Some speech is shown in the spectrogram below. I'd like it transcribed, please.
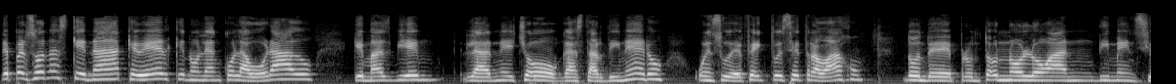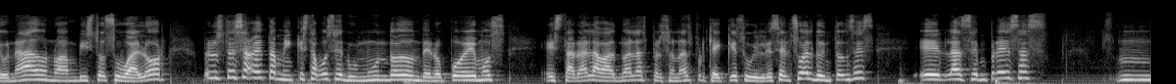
de personas que nada que ver, que no le han colaborado, que más bien le han hecho gastar dinero o en su defecto ese trabajo donde de pronto no lo han dimensionado, no han visto su valor. Pero usted sabe también que estamos en un mundo donde no podemos estar alabando a las personas porque hay que subirles el sueldo. Entonces, eh, las empresas mm,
